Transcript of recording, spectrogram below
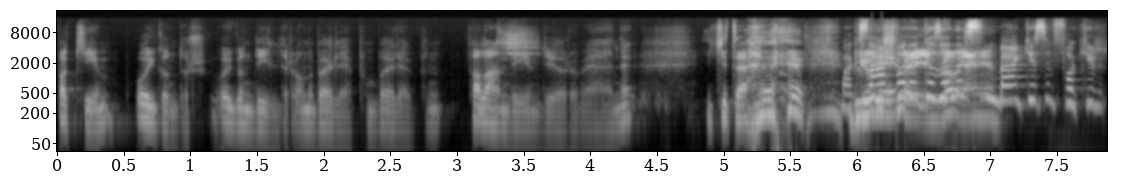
Bakayım uygundur. Uygun değildir. Onu böyle yapın böyle yapın falan diyeyim diyorum yani. İki tane. Bak sen para kazanırsın yani- ben kesin fakir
